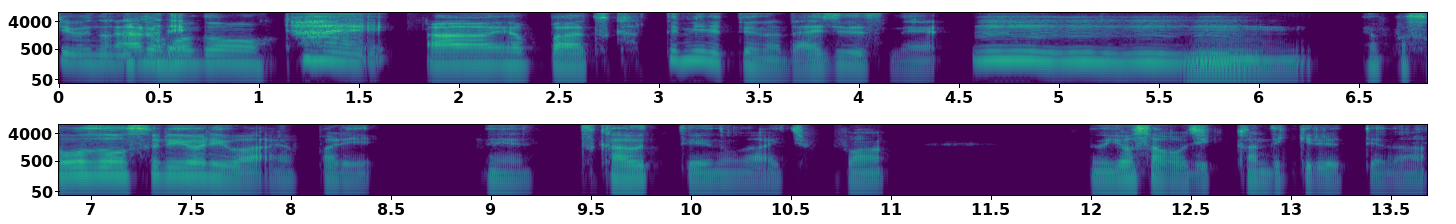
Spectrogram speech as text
自分のなる中で。ほど。はい。ああ、やっぱ使ってみるっていうのは大事ですね。うんうんうんううん。ん。やっぱ想像するよりは、やっぱりね、使うっていうのが一番良さを実感できるっていうのは。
